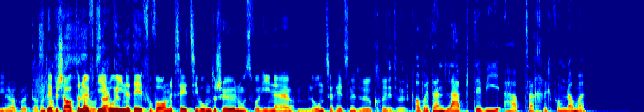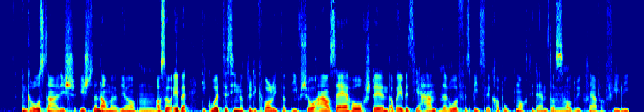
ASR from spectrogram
Ja, gut, das Und eben Chateauneuf, die sagen. Ruine dort von vorne sieht sie wunderschön aus. Von hinten lohnt sich jetzt nicht wirklich. Nicht wirklich. Aber dann lebt der Wein hauptsächlich vom Namen. Ein Großteil ist, ist der Name, ja. Mhm. Also eben, die Guten sind natürlich qualitativ schon auch sehr hochstehend, aber eben, sie haben Mhm. den Ruf ein bisschen kaputt gemacht, indem das halt wirklich einfach viele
